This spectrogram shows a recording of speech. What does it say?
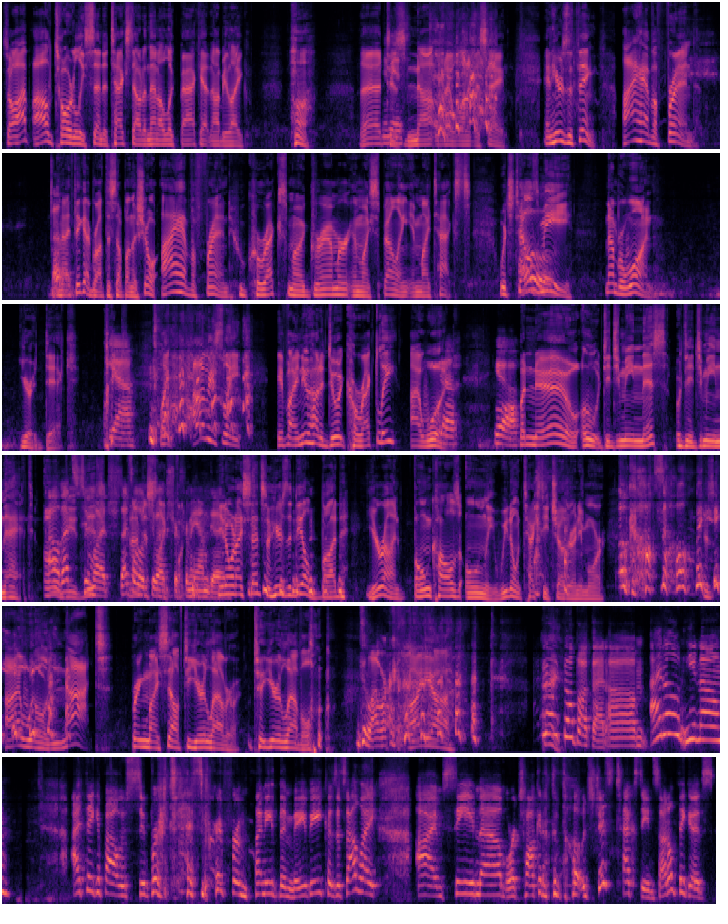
So I'll, I'll totally send a text out and then I'll look back at it and I'll be like, huh, that It is is. not what I wanted to say. And here's the thing I have a friend, and I oh. think I brought this up on the show. I have a friend who corrects my grammar and my spelling in my texts, which tells Oh. me number one, you're a dick. Yeah. Like, obviously, if I knew how to do it correctly, I would. Yeah. Yeah. But no. Oh, did you mean this or did you mean that? Oh, that's too this? much. That's And a little too like, extra for me. I'm good. You know what I said? So here's the deal, bud. You're on phone calls only. We don't text each other anymore Oh, God, so because I will not bring myself to your level. To your level. To Lover. I uh, I don't know how I feel about that. Um, I don't, you know, I think if I was super desperate for money, then maybe because it's not like I'm seeing them or talking on the phone. It's just texting. So I don't think it's,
